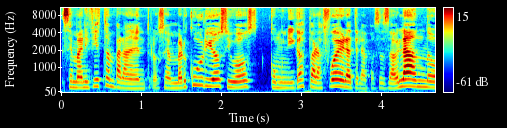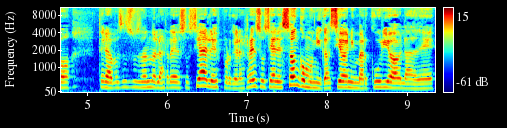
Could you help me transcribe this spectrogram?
se manifiestan para adentro. O sea, en Mercurio, si vos comunicas para afuera, te la pasas hablando, te la pasas usando las redes sociales, porque las redes sociales son comunicación y Mercurio habla de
